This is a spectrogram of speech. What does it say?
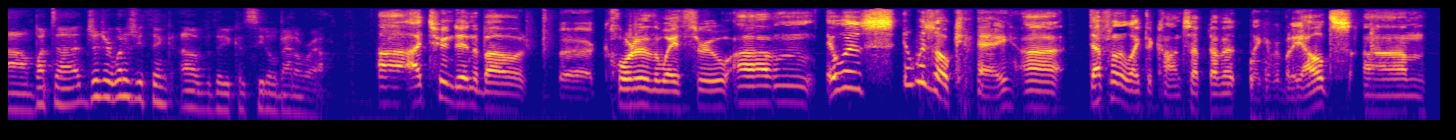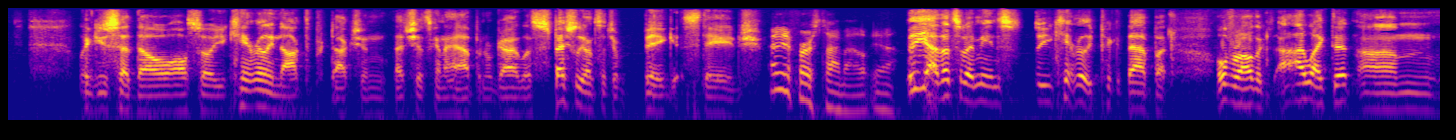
um, but uh, Ginger, what did you think of the Casino Battle Royale? Uh, I tuned in about a quarter of the way through. Um, it was it was okay. Uh, definitely like the concept of it, like everybody else. Um, like you said though, also you can't really knock the production. That shit's gonna happen regardless, especially on such a big stage. And your first time out, yeah. But yeah, that's what I mean. So you can't really pick at that, but overall, the, I I liked it. Um,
